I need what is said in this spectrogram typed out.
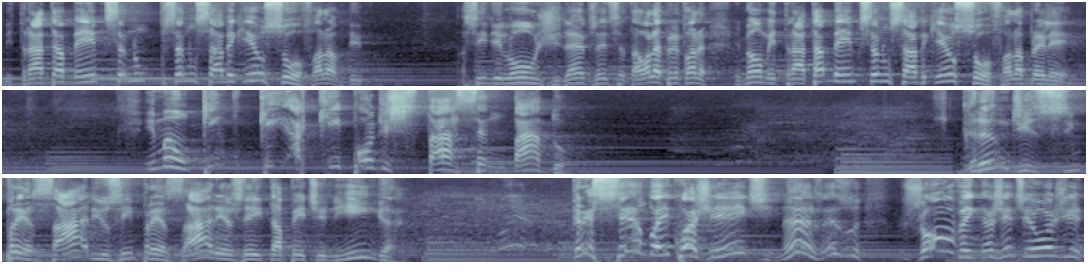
me trata bem, porque você não, você não sabe quem eu sou. Fala de, assim de longe, né? Do jeito que você está. Olha para ele e fala, irmão, me trata bem, porque você não sabe quem eu sou. Fala para ele. Irmão, quem, quem aqui pode estar sentado? grandes empresários e empresárias de Itapetininga, crescendo aí com a gente, né? Jovem, a gente hoje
